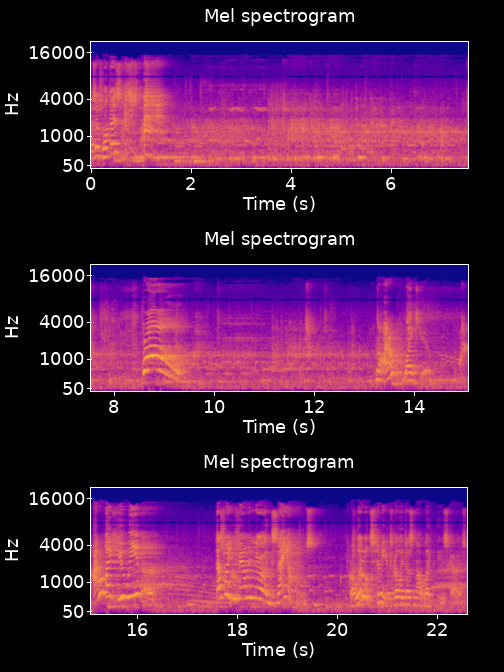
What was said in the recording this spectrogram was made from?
I just want this. Ah. Bro! No, I don't like you. Like you either. That's why you failed in your exams. Bro, little Timmy really does not like these guys.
